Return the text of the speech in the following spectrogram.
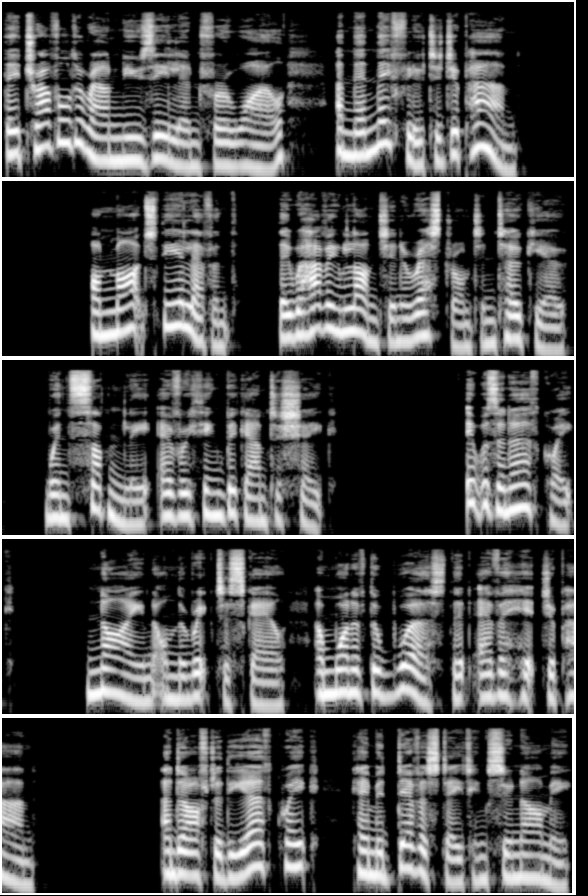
They travelled around New Zealand for a while and then they flew to Japan. On March the 11th, they were having lunch in a restaurant in Tokyo when suddenly everything began to shake. It was an earthquake, nine on the Richter scale and one of the worst that ever hit Japan. And after the earthquake came a devastating tsunami.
